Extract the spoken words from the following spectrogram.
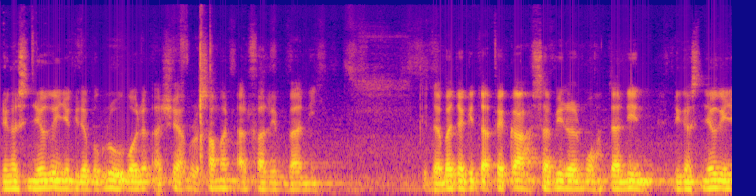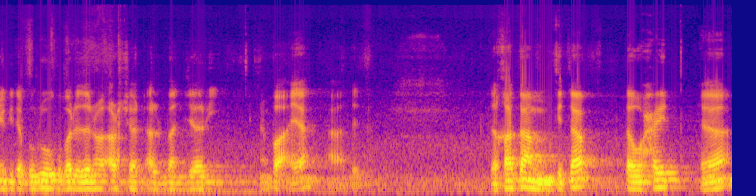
Dengan sendirinya kita berguru kepada Syekh Abdul Samad Al-Falimbani. Kita baca kitab fiqah Sabil Al-Muhtadin. Dengan sendirinya kita berguru kepada Zainul Arsyad Al-Banjari nampak ya ha, kita khatam kitab tauhid ya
